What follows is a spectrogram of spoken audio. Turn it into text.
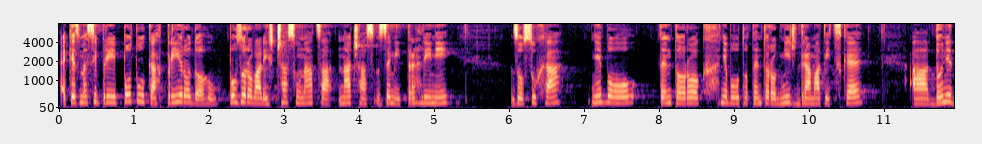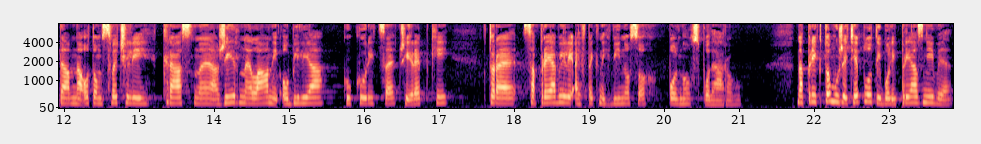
Aj keď sme si pri potulkách prírodov pozorovali z času na čas v zemi trhliny zo sucha, nebol tento rok, nebolo to tento rok nič dramatické a donedávna o tom svedčili krásne a žírne lány obilia, kukurice či repky, ktoré sa prejavili aj v pekných výnosoch poľnohospodárov. Napriek tomu, že teploty boli priaznivé,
